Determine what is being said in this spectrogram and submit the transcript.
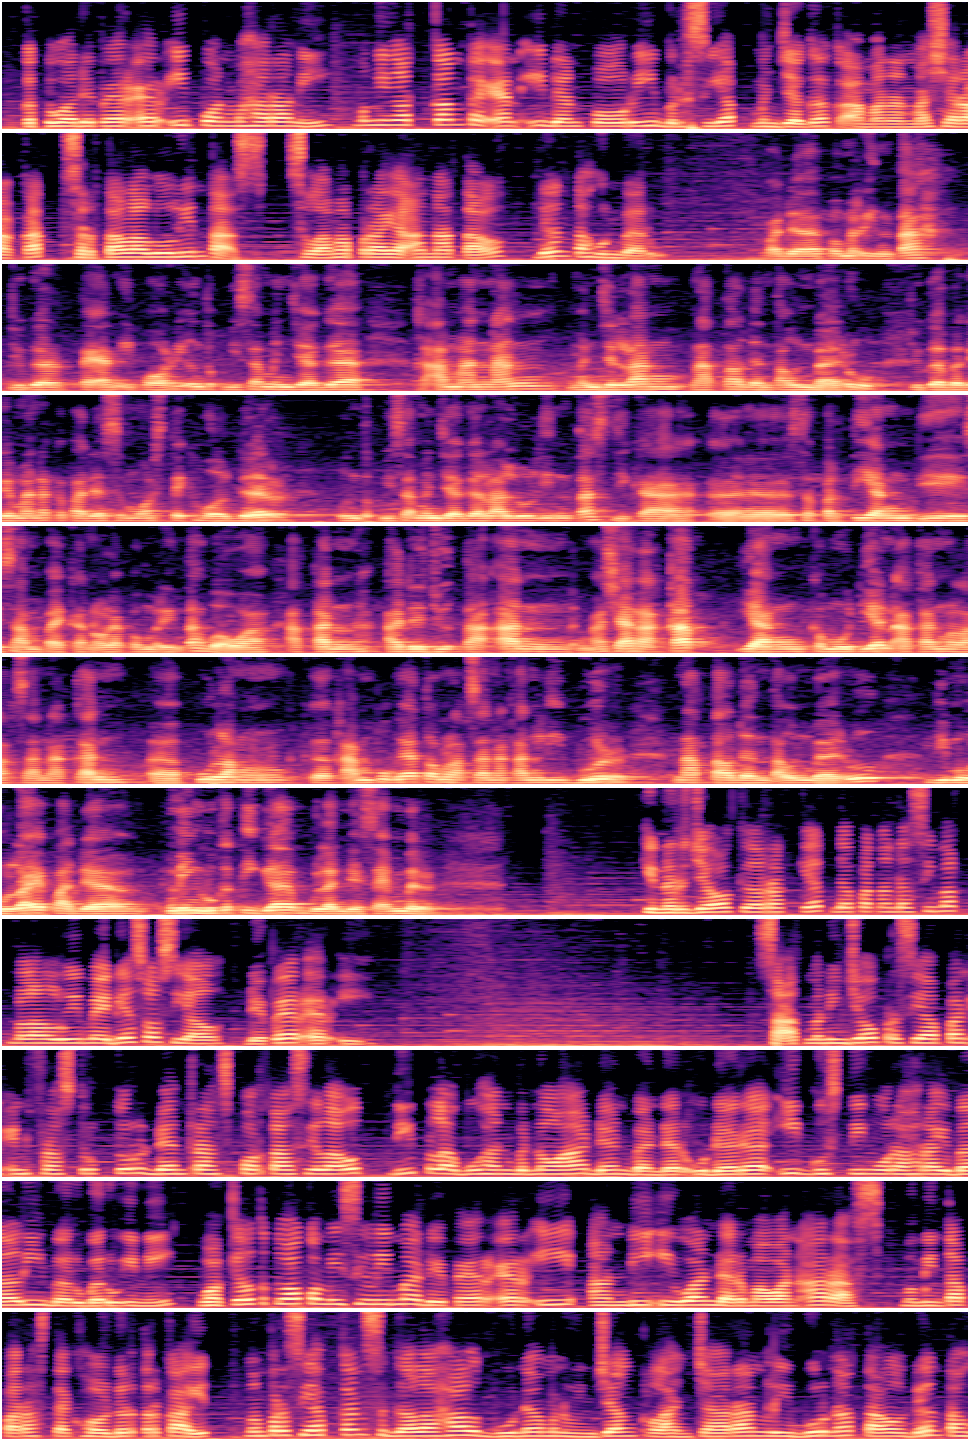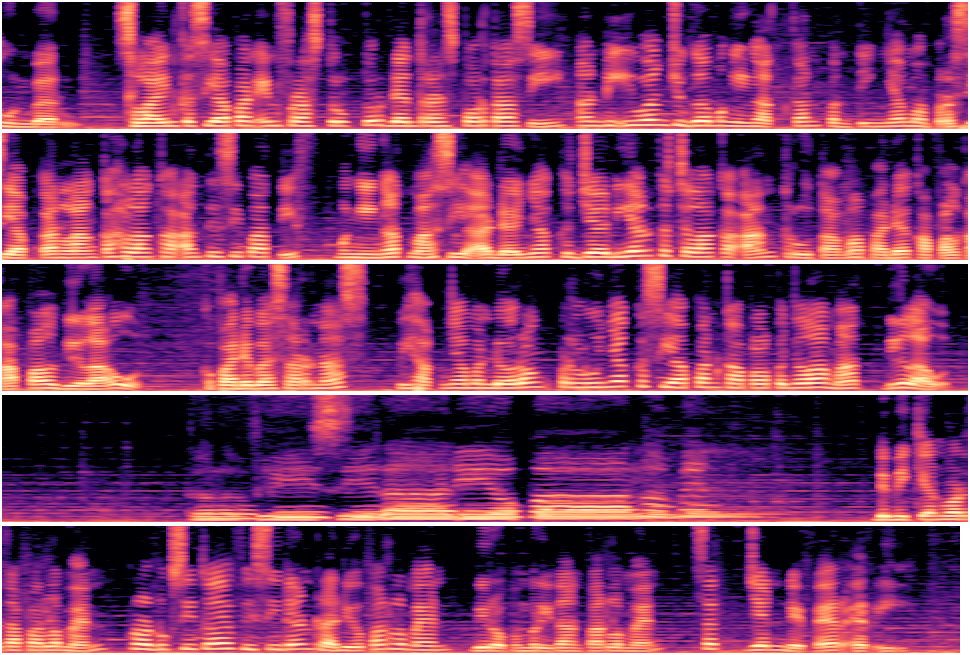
Ketua DPR RI Puan Maharani mengingatkan TNI dan Polri bersiap menjaga keamanan masyarakat serta lalu lintas selama perayaan Natal dan Tahun Baru pada pemerintah juga TNI Polri untuk bisa menjaga keamanan menjelang Natal dan Tahun Baru juga bagaimana kepada semua stakeholder untuk bisa menjaga lalu lintas jika eh, seperti yang disampaikan oleh pemerintah bahwa akan ada jutaan masyarakat yang kemudian akan melaksanakan eh, pulang ke kampungnya atau melaksanakan libur Natal dan Tahun Baru dimulai pada minggu ketiga bulan Desember. Kinerja Wakil Rakyat dapat Anda simak melalui media sosial DPR RI saat meninjau persiapan infrastruktur dan transportasi laut di Pelabuhan Benoa dan Bandar Udara I Gusti Ngurah Rai Bali baru-baru ini, Wakil Ketua Komisi 5 DPR RI Andi Iwan Darmawan Aras meminta para stakeholder terkait mempersiapkan segala hal guna menunjang kelancaran libur Natal dan Tahun Baru. Selain kesiapan infrastruktur dan transportasi, Andi Iwan juga mengingatkan pentingnya mempersiapkan langkah-langkah antisipatif mengingat masih adanya kejadian kecelakaan terutama pada kapal-kapal di laut. Kepada Basarnas, pihaknya mendorong perlunya kesiapan kapal penyelamat di laut. Televisi Radio Parlemen. Demikian Warta Parlemen, Produksi Televisi dan Radio Parlemen, Biro Pemberitaan Parlemen, Sekjen DPR RI.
